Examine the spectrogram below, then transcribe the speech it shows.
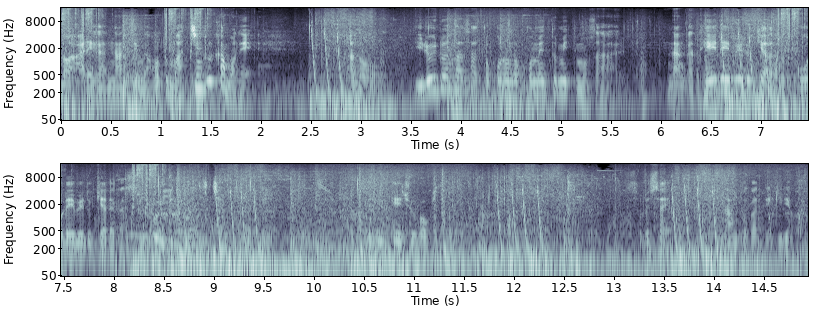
のあれがなんていうかほんとマッチングかもね。いろいろなさところのコメント見てもさなんか低レベルキャラと高レベルキャラがすごい入り混じっちゃう。そういう現象が起きてる。それさえなんとかできればね。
